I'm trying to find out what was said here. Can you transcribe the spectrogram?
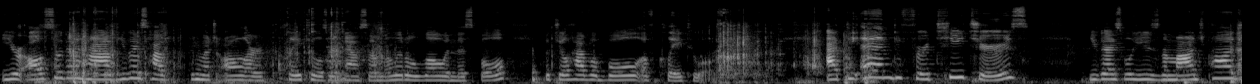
you're also gonna have, you guys have pretty much all our clay tools right now, so I'm a little low in this bowl, but you'll have a bowl of clay tools. At the end, for teachers, you guys will use the Mod Podge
